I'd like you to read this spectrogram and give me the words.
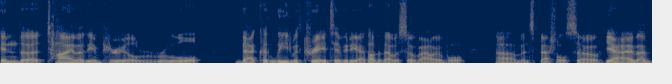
in the time of the imperial rule that could lead with creativity. I thought that that was so valuable um, and special. So yeah, I've, I've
